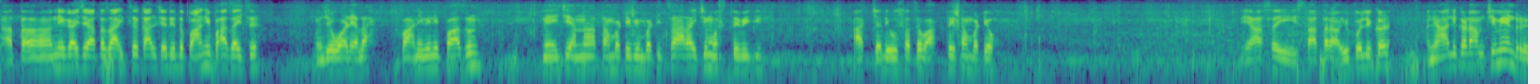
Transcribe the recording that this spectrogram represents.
आता निघायचे आता जायचं कालच्या तिथं पाणी पाजायचं म्हणजे वाड्याला. पाणी बिणी पाजून न्यायची यांना तांबाटी बिंबाटी चारायची मस्तपैकी. आजच्या दिवसाचं भागतंय तांबाट्यावर. हे असं आहे सातारा हवी पलीकड आणि अलीकडं आमची मेंढर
